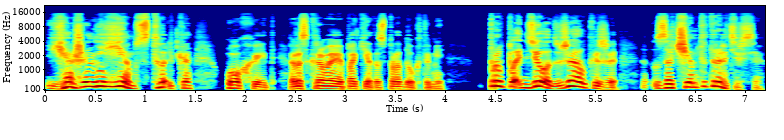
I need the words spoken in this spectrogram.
«Я же не ем столько!» — охает, раскрывая пакеты с продуктами. «Пропадет, жалко же! Зачем ты тратишься?»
